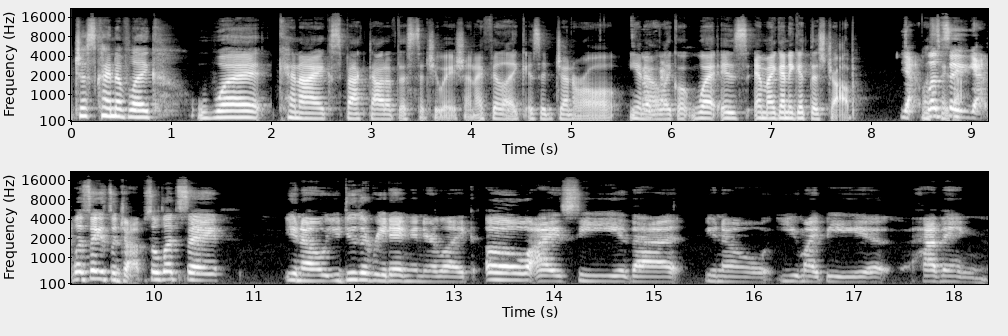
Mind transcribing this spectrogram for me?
just kind of like, what can I expect out of this situation? I feel like is a general, you know, okay. like what is, am I going to get this job? Yeah, let's, let's say, say yeah, let's say it's a job. So let's say, you know, you do the reading and you're like, oh, I see that, you know, you might be having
